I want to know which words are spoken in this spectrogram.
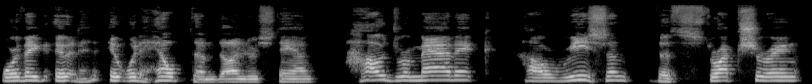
or they it, it would help them to understand how dramatic, how recent the structuring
